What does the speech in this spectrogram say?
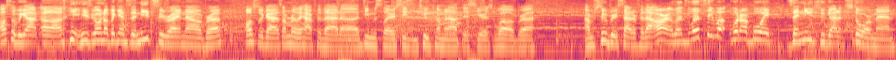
Also, we got uh he's going up against Zenitsu right now, bro. Also, guys, I'm really hyped for that uh Demon Slayer season two coming out this year as well, bro. I'm super excited for that. All right, let's let's see what what our boy Zenitsu got in store, man.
